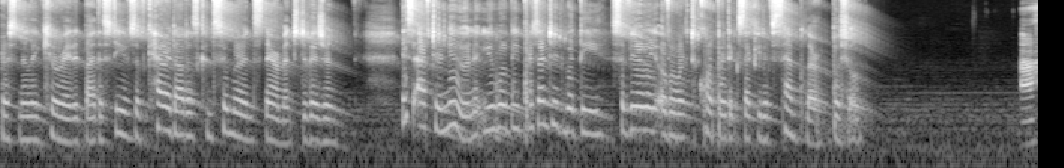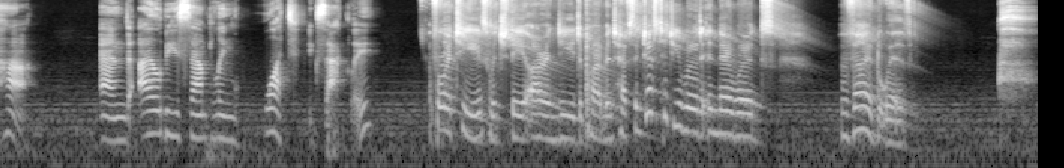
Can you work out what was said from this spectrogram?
personally curated by the Steves of Caradata's Consumer Ensnarement Division. This afternoon, you will be presented with the severely overworked corporate executive sampler bushel. Uh huh. And I'll be sampling what exactly? Four teas, which the R&D department have suggested you would, in their words, vibe with.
